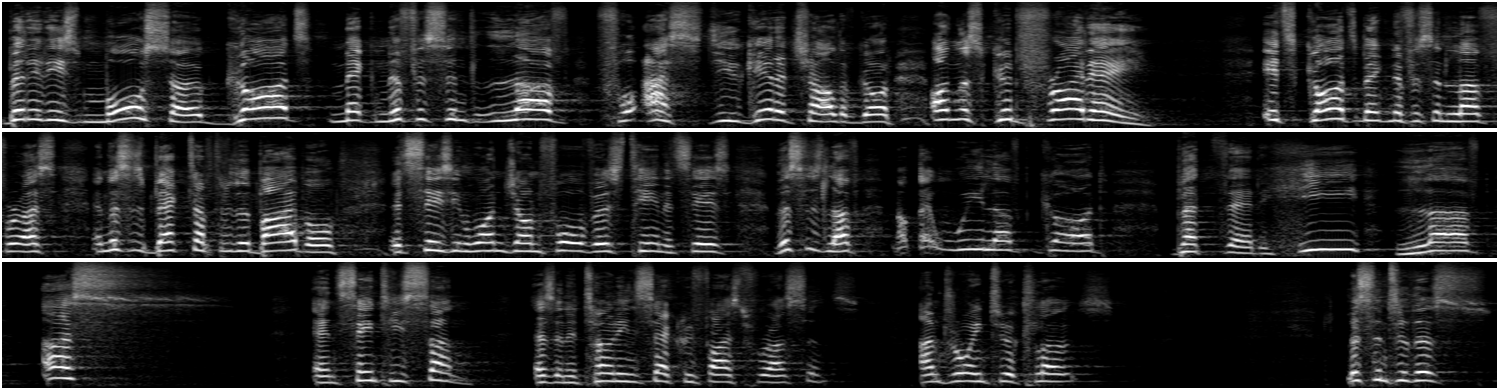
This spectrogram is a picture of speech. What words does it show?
but it is more so God's magnificent love for us. Do you get it, child of God? On this Good Friday. It's God's magnificent love for us. And this is backed up through the Bible. It says in 1 John 4, verse 10, it says, This is love, not that we loved God, but that He loved us and sent His Son as an atoning sacrifice for our sins. I'm drawing to a close. Listen to this.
